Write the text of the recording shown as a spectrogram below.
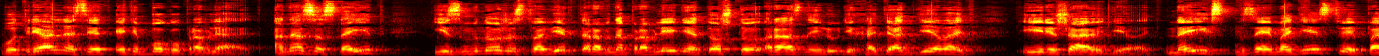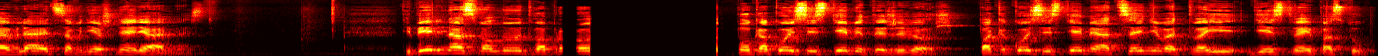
вот реальность этим Бог управляет. Она состоит из множества векторов направления, то, что разные люди хотят делать и решают делать. На их взаимодействии появляется внешняя реальность. Теперь нас волнует вопрос, по какой системе ты живешь, по какой системе оценивать твои действия и поступки.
